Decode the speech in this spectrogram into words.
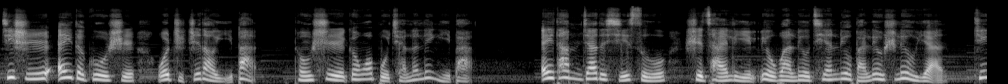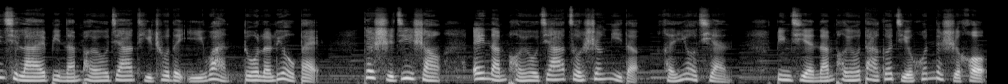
其实 A 的故事我只知道一半，同事跟我补全了另一半。A 他们家的习俗是彩礼六万六千六百六十六元，听起来比男朋友家提出的一万多了六倍，但实际上 A 男朋友家做生意的很有钱，并且男朋友大哥结婚的时候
